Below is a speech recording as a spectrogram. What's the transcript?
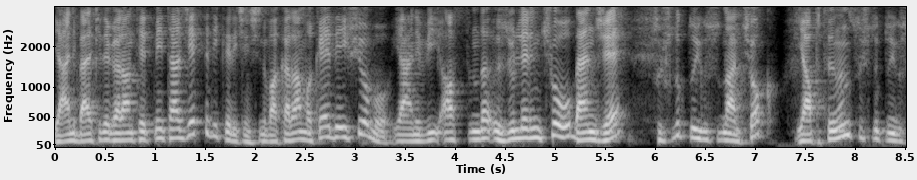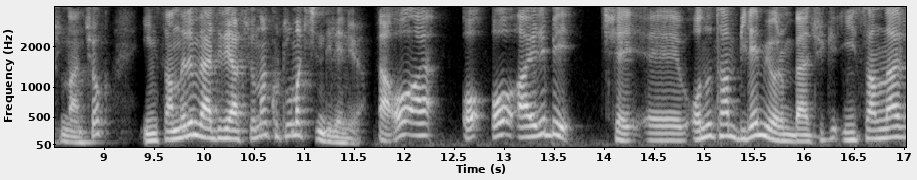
Yani belki de garanti etmeyi tercih etmedikleri için şimdi vakadan vakaya değişiyor bu. Yani bir aslında özürlerin çoğu bence suçluluk duygusundan çok, yaptığının suçluluk duygusundan çok insanların verdiği reaksiyondan kurtulmak için dileniyor. Ya o o o ayrı bir şey. E, onu tam bilemiyorum ben. Çünkü insanlar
